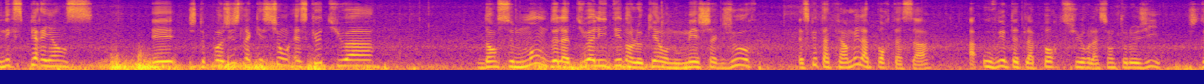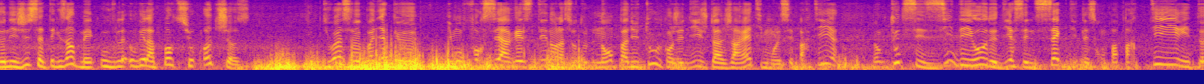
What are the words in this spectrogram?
une expérience. Et je te pose juste la question, est-ce que tu as, dans ce monde de la dualité dans lequel on nous met chaque jour, est-ce que tu as fermé la porte à ça À ouvrir peut-être la porte sur la scientologie? Je donnais juste cet exemple, mais ouvrir la porte sur autre chose. Tu vois, ça ne veut pas dire qu'ils m'ont forcé à rester dans la scientologie. Non, pas du tout. Quand j'ai dit j'arrête, ils m'ont laissé partir. Donc toutes ces idéaux de dire c'est une secte, ils te laisseront pas partir, te...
